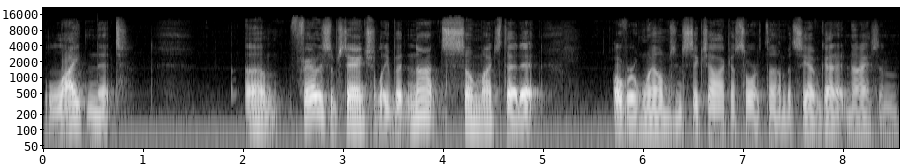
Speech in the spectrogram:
lighten it um, fairly substantially, but not so much that it overwhelms and sticks out like a sore thumb. But see, I've got it nice and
